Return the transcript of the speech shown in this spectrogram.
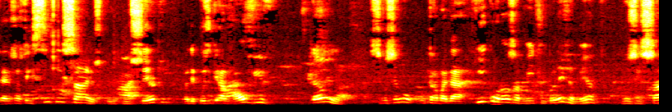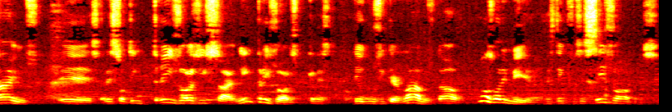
ela só tem cinco ensaios para um concerto, para depois gravar ao vivo. Então, se você não trabalhar rigorosamente no planejamento, nos ensaios, é, eles só tem três horas de ensaio, nem três horas, porque tem alguns intervalos, tal, duas horas e meia, mas tem que fazer seis obras.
